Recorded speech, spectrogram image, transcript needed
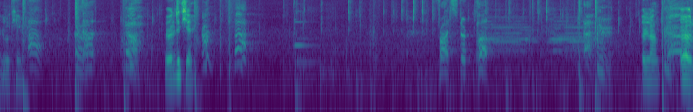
Hadi bakayım. Öldü ki. Fraudster punk. Öl lan. Öl.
